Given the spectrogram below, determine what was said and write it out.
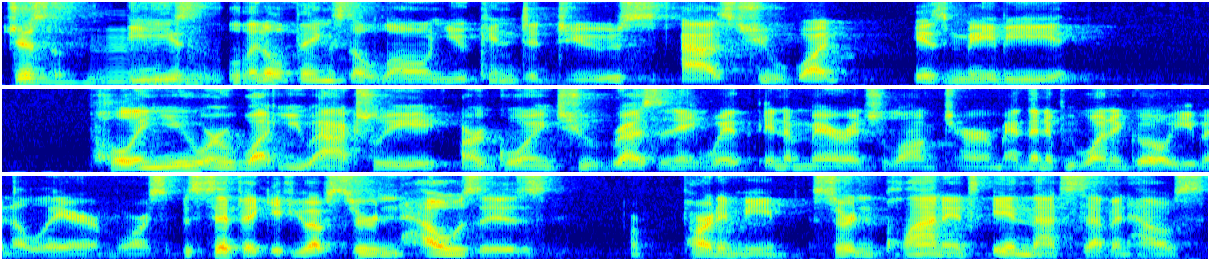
just mm-hmm. these little things alone, you can deduce as to what is maybe pulling you or what you actually are going to resonate with in a marriage long term. And then if we want to go even a layer more specific, if you have certain houses, pardon me, certain planets in that seven house,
